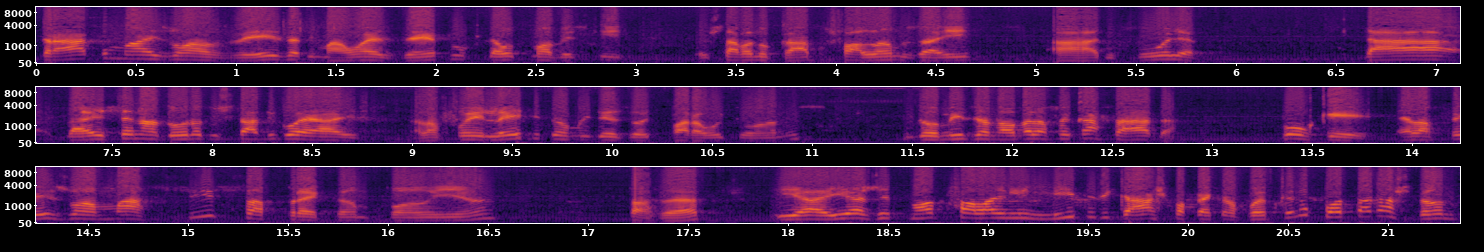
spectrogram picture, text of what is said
Trago mais uma vez, Edmar, um exemplo, que da última vez que eu estava no cabo, falamos aí, a Rádio Folha, da, da ex-senadora do estado de Goiás. Ela foi eleita em 2018 para oito anos, em 2019 ela foi caçada. Por quê? Ela fez uma maciça pré-campanha, tá certo? E aí a gente não pode falar em limite de gasto para pré-campanha, porque não pode estar tá gastando.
